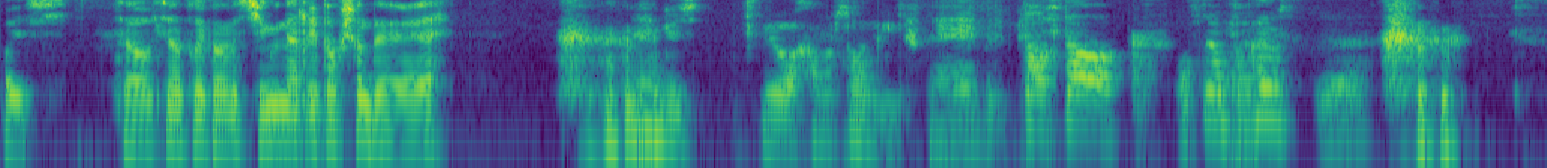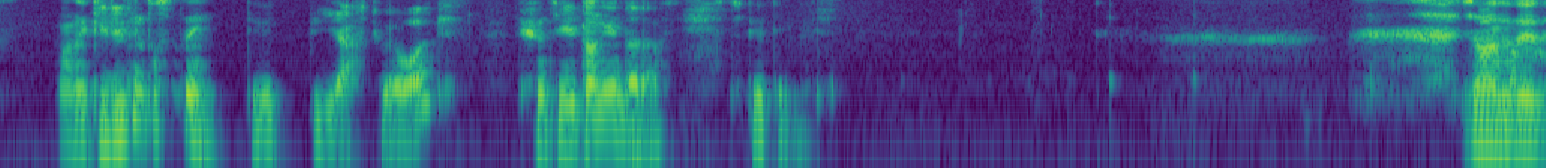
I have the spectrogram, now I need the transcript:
дээ. Ши. За улсын онцгой комисс чингүний алгыг тогшхон дээ. Би ингэж юу хамарлуу ингээдсэн амар. Дог дог. Улсын онцгоймс. Манай гэрийнхэн туссан. Тэгээд би яах ч вэ яваа гэсэн. Тэгсэн чи 7 хоногийн дараа бас тусч тэгээд юм байл. За тэгээд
